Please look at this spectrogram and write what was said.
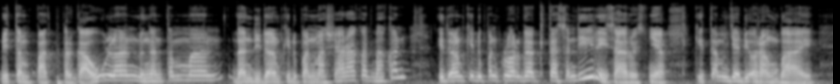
di tempat pergaulan dengan teman, dan di dalam kehidupan masyarakat, bahkan di dalam kehidupan keluarga kita sendiri seharusnya kita menjadi orang baik.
